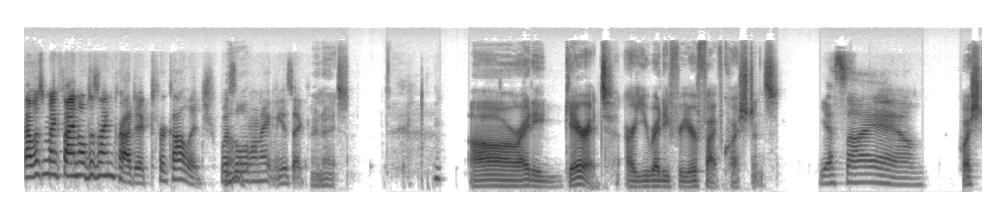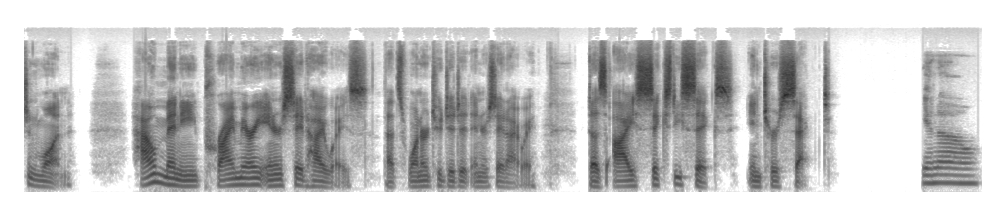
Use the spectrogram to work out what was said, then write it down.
That was my final design project for college. Was oh. a Oh. little night music. Very nice. All righty, Garrett, are you ready for your five questions? Yes, I am. Question one: How many primary interstate highways, that's one or two digit interstate highway, does I-66 intersect? You know,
